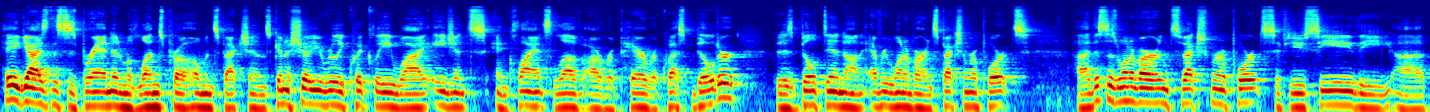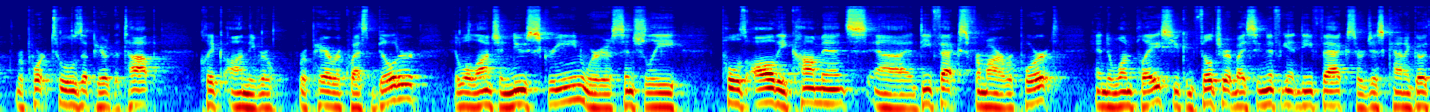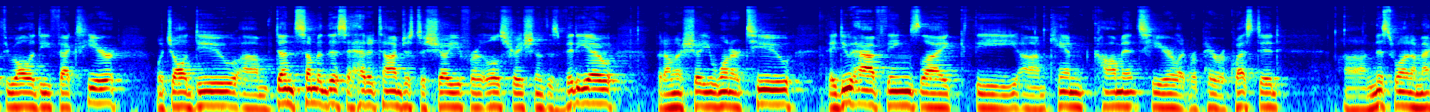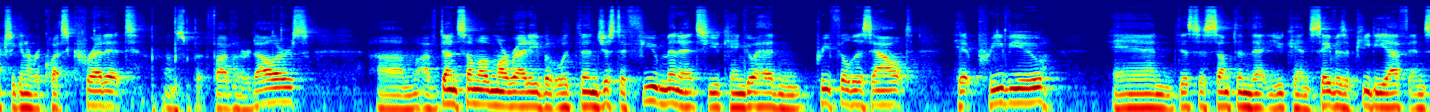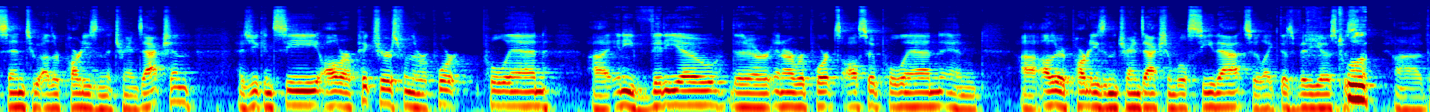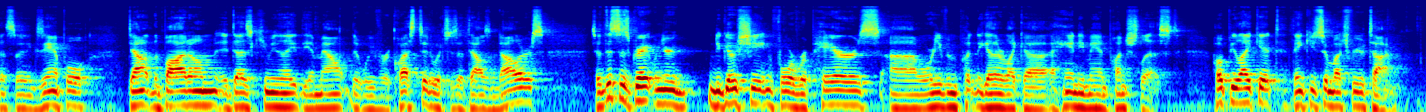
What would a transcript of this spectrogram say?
Hey guys, this is Brandon with LunsPro Home Inspections. Going to show you really quickly why agents and clients love our repair request builder that is built in on every one of our inspection reports. Uh, this is one of our inspection reports. If you see the uh, report tools up here at the top, click on the re repair request builder. It will launch a new screen where it essentially pulls all the comments, uh, defects from our report into one place. You can filter it by significant defects or just kind of go through all the defects here, which I'll do. Um, done some of this ahead of time just to show you for illustration of this video, but I'm gonna show you one or two. They do have things like the um, canned comments here, like repair requested. Uh, on this one, I'm actually gonna request credit. I'll just put $500. Um, I've done some of them already, but within just a few minutes, you can go ahead and pre-fill this out, hit preview, and this is something that you can save as a PDF and send to other parties in the transaction. As you can see, all of our pictures from the report pull in. Uh, any video that are in our reports also pull in, and uh, other parties in the transaction will see that. So, like this video, uh, that's an example. Down at the bottom, it does accumulate the amount that we've requested, which is $1,000. So this is great when you're negotiating for repairs uh, or even putting together like a, a handyman punch list. Hope you like it. Thank you so much for your time.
